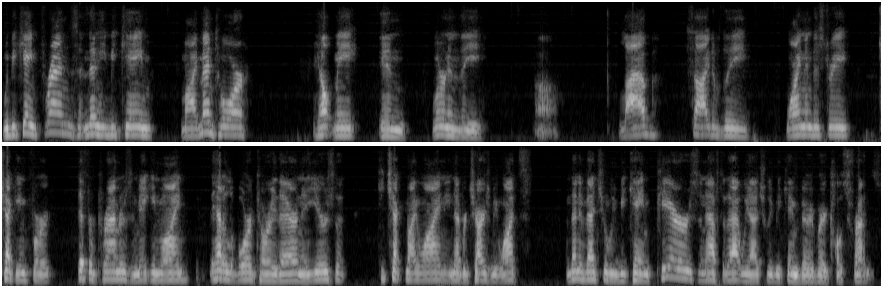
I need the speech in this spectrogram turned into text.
we became friends. And then he became my mentor. Helped me in learning the uh, lab side of the wine industry, checking for different parameters in making wine. They had a laboratory there, and the years that he checked my wine, he never charged me once and then eventually we became peers and after that we actually became very very close friends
